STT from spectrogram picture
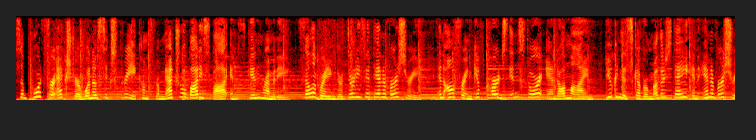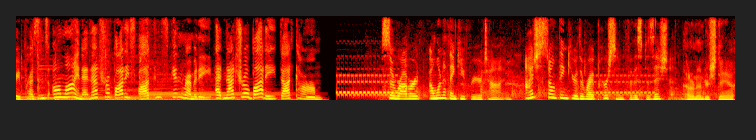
Support for Extra 1063 comes from Natural Body Spa and Skin Remedy, celebrating their 35th anniversary and offering gift cards in store and online. You can discover Mother's Day and anniversary presents online at Natural Body Spa and Skin Remedy at naturalbody.com. So, Robert, I want to thank you for your time. I just don't think you're the right person for this position. I don't understand.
